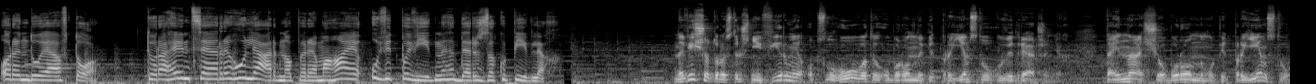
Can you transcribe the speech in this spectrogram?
орендує авто. Турагенція регулярно перемагає у відповідних держзакупівлях. Навіщо туристичній фірмі обслуговувати оборонне підприємство у відрядженнях? Та й нащо оборонному підприємству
